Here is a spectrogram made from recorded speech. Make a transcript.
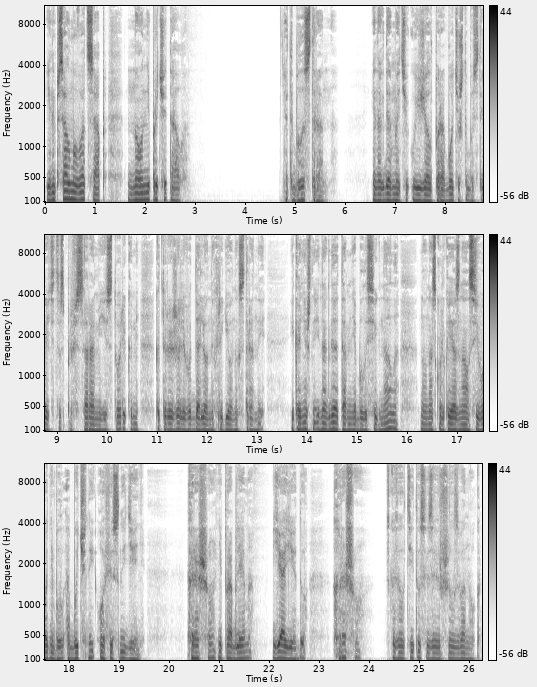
И написал ему в WhatsApp, но он не прочитал. Это было странно. Иногда Мэтью уезжал по работе, чтобы встретиться с профессорами и историками, которые жили в отдаленных регионах страны. И, конечно, иногда там не было сигнала, но, насколько я знал, сегодня был обычный офисный день. «Хорошо, не проблема. Я еду». «Хорошо», — сказал Титус и завершил звонок.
